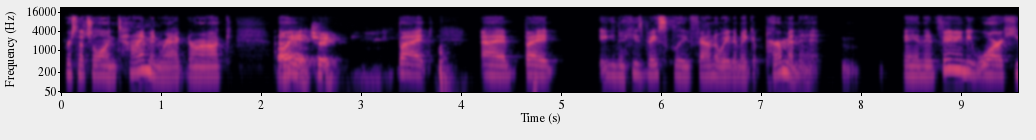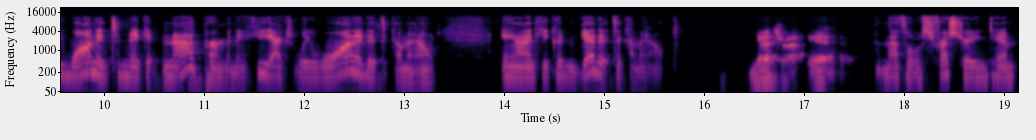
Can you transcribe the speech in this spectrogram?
for such a long time in Ragnarok. Oh uh, yeah, true. But, uh, but you know, he's basically found a way to make it permanent in Infinity War, he wanted to make it not permanent. He actually wanted it to come out, and he couldn't get it to come out. That's right. Yeah, and that's what was frustrating to him,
